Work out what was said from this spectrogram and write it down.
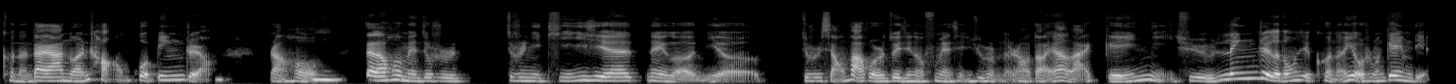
可能大家暖场破冰这样，然后嗯再到后面就是就是你提一些那个你的就是想法或者最近的负面情绪什么的，然后导演来给你去拎这个东西，可能有什么 game 点，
